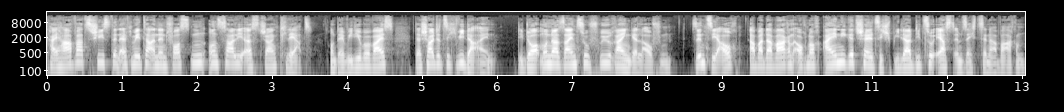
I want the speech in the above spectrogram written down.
Kai Havertz schießt den Elfmeter an den Pfosten und Sali Özcan klärt. Und der Videobeweis, der schaltet sich wieder ein. Die Dortmunder seien zu früh reingelaufen. Sind sie auch, aber da waren auch noch einige Chelsea-Spieler, die zuerst im 16er waren.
